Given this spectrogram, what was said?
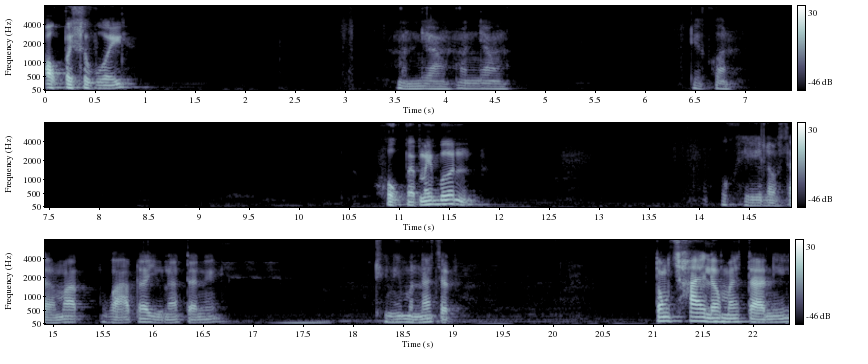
เอาไปสวย มันยังมันยัง เดี๋ยวก่อนหกแบบไม่เบิ้ลโอเคเราสามารถวาร์ปได้อยู่นะแต่นี้ ทีนี้มันน่าจะ ต้องใช่แล้วไหมตานี้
